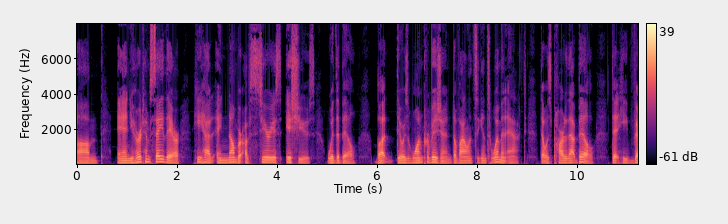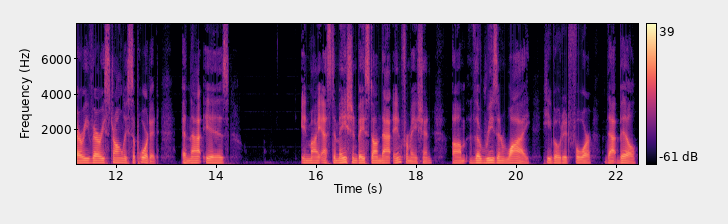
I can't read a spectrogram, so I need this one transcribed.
Um, and you heard him say there he had a number of serious issues with the bill. But there was one provision, the Violence Against Women Act, that was part of that bill that he very, very strongly supported. And that is, in my estimation, based on that information, um, the reason why he voted for that bill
